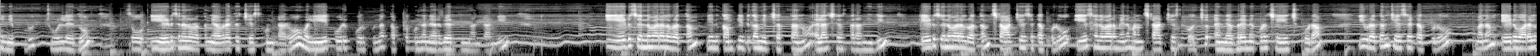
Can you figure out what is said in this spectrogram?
నేను ఎప్పుడు చూడలేదు. సో ఈ ఏడు శనివారం వ్రతం ఎవరైతే చేసుకుంటారో వాళ్ళు ఏ కోరిక కోరుకున్నా తప్పకుండా నెరవేరుతుందంటండి. ఈ ఏడు శనివారాల వ్రతం నేను కంప్లీట్గా మీకు చెప్తాను ఎలా చేస్తారనేది. ఏడు శనివారాల వ్రతం స్టార్ట్ చేసేటప్పుడు ఏ శనివారం అయినా మనం స్టార్ట్ చేసుకోవచ్చు అండ్ ఎవరైనా కూడా చేయొచ్చు కూడా. ఈ వ్రతం చేసేటప్పుడు మనం ఏడు వారాలు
